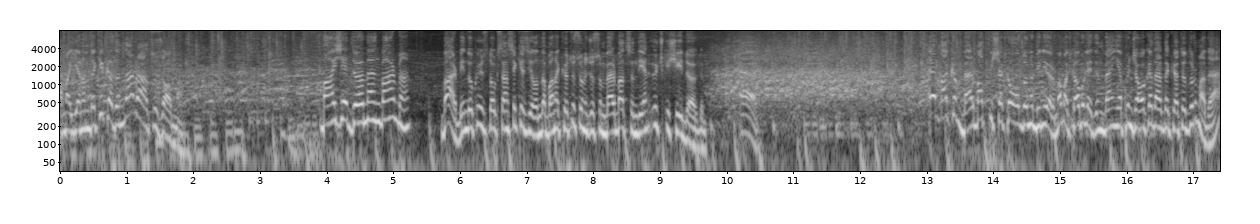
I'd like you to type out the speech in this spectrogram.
Ama yanımdaki kadından rahatsız olma. Bayce dövmen var mı? Var. 1998 yılında bana kötü sunucusun, berbatsın diyen 3 kişiyi dövdüm. Evet. E bakın berbat bir şaka olduğunu biliyorum ama kabul edin ben yapınca o kadar da kötü durmadı.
